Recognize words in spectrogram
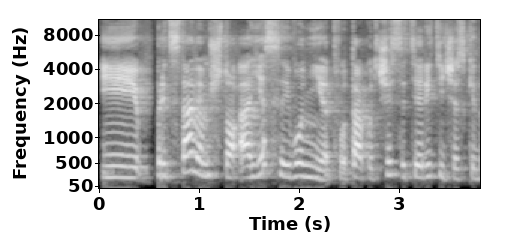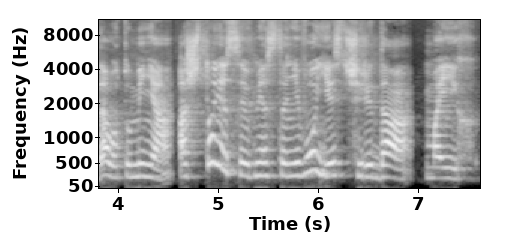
и представим, что, а если его нет, вот так вот чисто теоретически, да, вот у меня, а что если вместо него есть череда моих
